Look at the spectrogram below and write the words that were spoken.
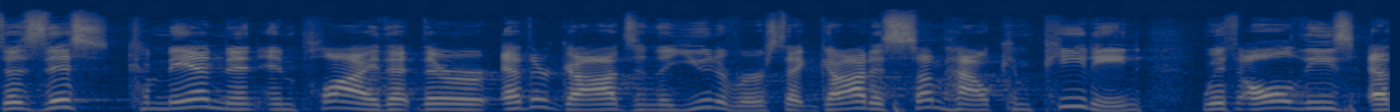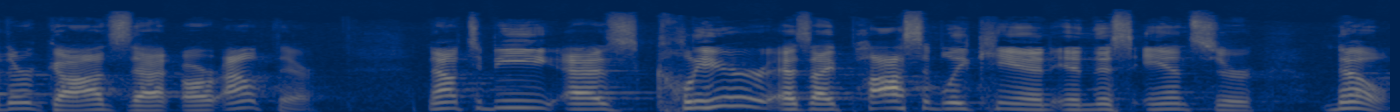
Does this commandment imply that there are other gods in the universe, that God is somehow competing with all these other gods that are out there? Now, to be as clear as I possibly can in this answer, no.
